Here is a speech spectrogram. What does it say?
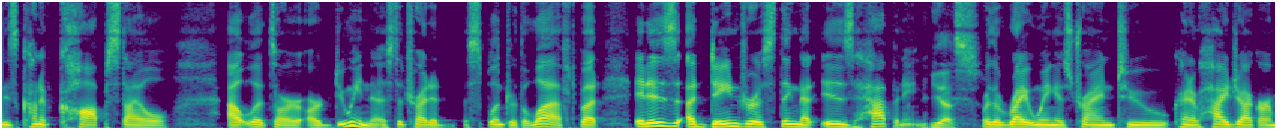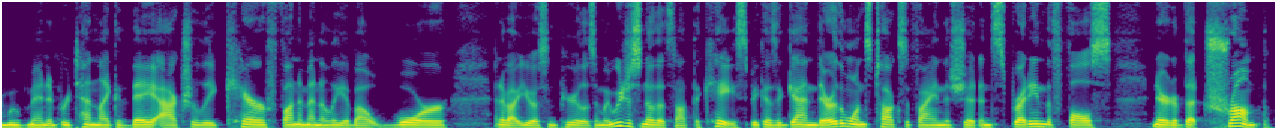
these kind of cop style outlets are are doing this to try to splinter the left but it is a dangerous thing that is happening Yes. where the right wing is trying to kind of hijack our movement and pretend like they actually care fundamentally about war and about US imperialism. And we just know that's not the case because, again, they're the ones toxifying the shit and spreading the false narrative that Trump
